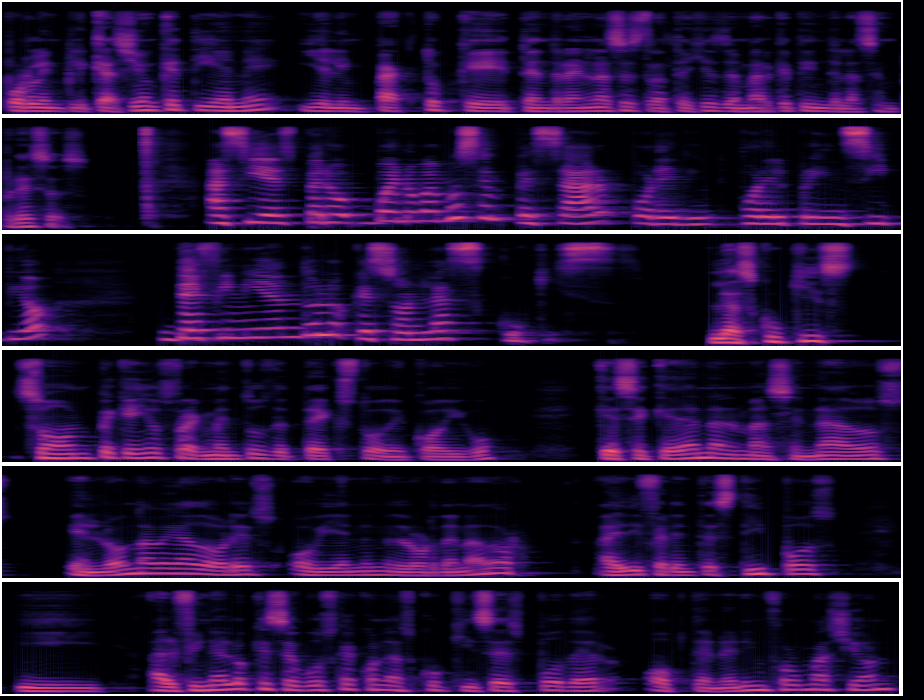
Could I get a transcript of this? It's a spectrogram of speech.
por la implicación que tiene y el impacto que tendrá en las estrategias de marketing de las empresas. Así es, pero bueno, vamos a empezar por el, por el principio, definiendo lo que son las cookies. Las cookies son pequeños fragmentos de texto o de código que se quedan almacenados en los navegadores o bien en el ordenador. Hay diferentes tipos y al final lo que se busca con las cookies es poder obtener información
